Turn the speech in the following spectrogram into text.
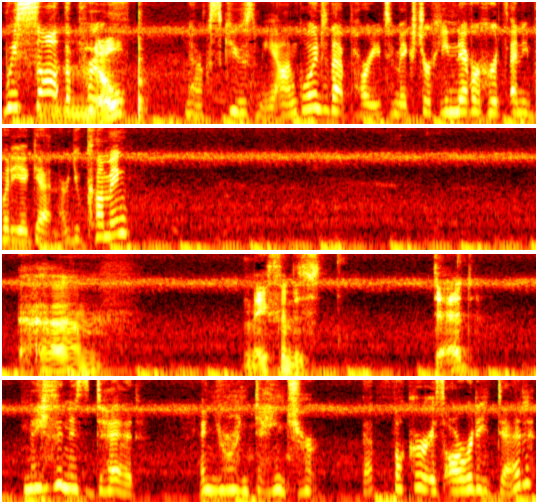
We saw the proof. Nope. Now, excuse me, I'm going to that party to make sure he never hurts anybody again. Are you coming? Um. Nathan is dead? Nathan is dead, and you're in danger. That fucker is already dead?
